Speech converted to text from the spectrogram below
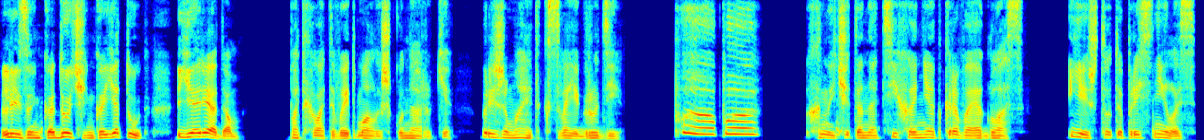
«Лизонька, доченька, я тут, я рядом!» Подхватывает малышку на руки прижимает к своей груди. «Папа!» — хнычет она тихо, не открывая глаз. Ей что-то приснилось,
